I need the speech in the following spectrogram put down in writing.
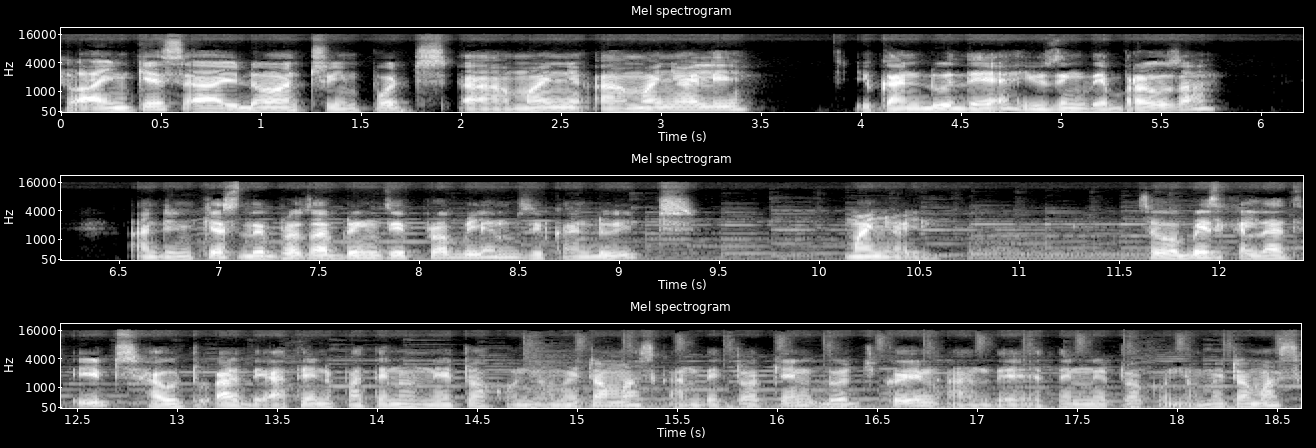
So in case uh, you don't want to import uh, manu uh, manually you can do there using the browser. And in case the browser brings you problems you can do it manually so basically that's it. How to add the Athene Parthenon network on your metamask and the token dogecoin and the Athene network on your metamask.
